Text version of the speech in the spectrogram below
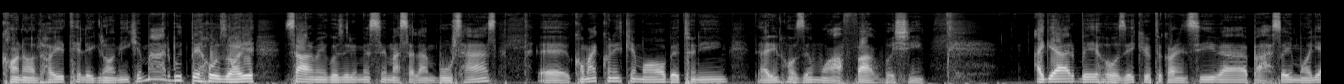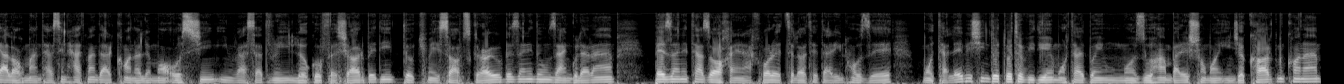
کانال های تلگرامی که مربوط به حوزه های سرمایه گذاری مثل مثلا بورس هست کمک کنید که ما بتونیم در این حوزه موفق باشیم. اگر به حوزه cryptocurrency و بحث‌های مالی علاقمند هستین حتما در کانال ما اوسشین این وسط روی این لوگو فشار بدید دکمه subscribe رو بزنید اون زنگوله هم بزنید تا از آخرین اخبار و اطلاعات در این حوزه مطلع بشین. دو, دو تا ویدیو مرتبط با این موضوع هم برای شما اینجا کارد می‌کنم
